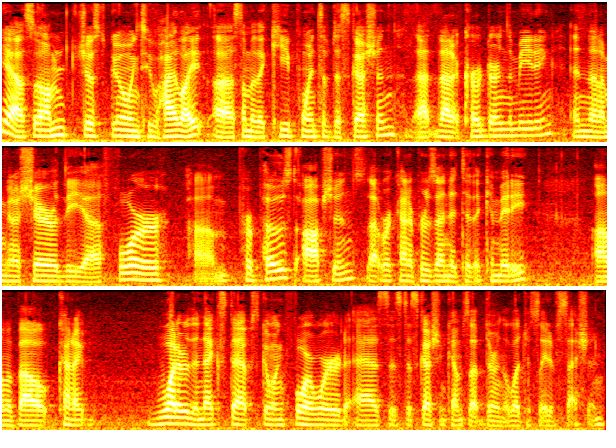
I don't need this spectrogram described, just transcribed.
Yeah, so I'm just going to highlight uh, some of the key points of discussion that, that occurred during the meeting, and then I'm going to share the uh, four um, proposed options that were kind of presented to the committee um, about kind of what are the next steps going forward as this discussion comes up during the legislative session.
